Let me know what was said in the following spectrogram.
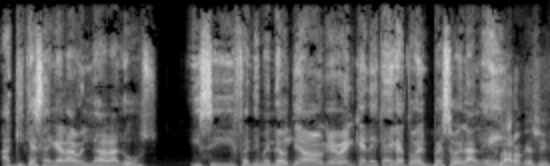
aquí que salga la verdad a la luz. Y si Felipe Leo tiene algo que ver, que le caiga todo el peso de la ley. que sí.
